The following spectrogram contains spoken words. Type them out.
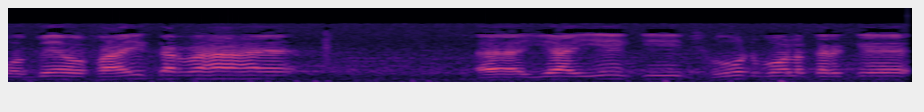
وہ بے وفائی کر رہا ہے یا یہ کہ جھوٹ بول کر کے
